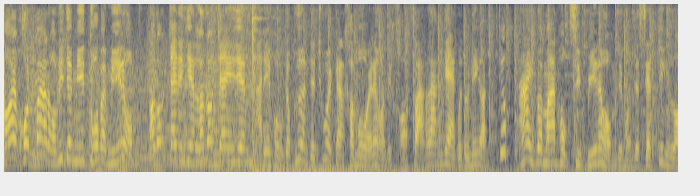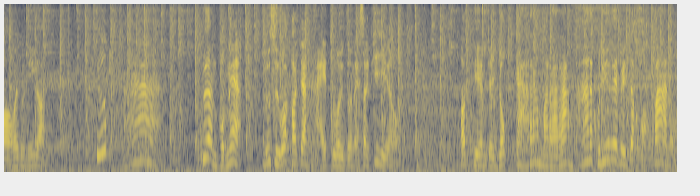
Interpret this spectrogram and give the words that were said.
น้อยคนมากนะผมที่จะมีตัวแบบนี้นะผมเราต้องใจเย็นๆเราต้องใจเย็นๆอะเดี๋ยวผมกับเพื่อนจะช่วยกันขโมยนะผมเดี๋ยวขอฝากร่างแยกไว้ตัวนี้ก่อนจึ๊บอะอีกประมาณ 60 วินะผมเดี๋ยวผมจะเซตติ้งรอไว้ตัวนี้ก่อนจึ๊บอ่าเพื่อนผมเนี่ยรู้สึกว่าเขาจะหายตัวอยู่ตรงไหนสักที่นะผมเขาเตรียมจะยกการ่ามาราร่างอ่าคนนี้ได้เป็นเจ้าของบ้านหรอ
